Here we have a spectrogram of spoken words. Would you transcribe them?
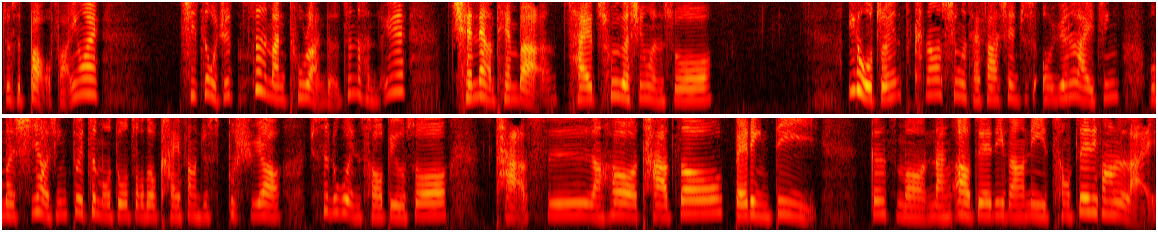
就是爆发，因为其实我觉得这是蛮突然的，真的很，因为前两天吧才出一个新闻说，因为我昨天看到新闻才发现，就是哦，原来已经我们西澳已经对这么多州都开放，就是不需要，就是如果你从比如说塔斯，然后塔州、北领地跟什么南澳这些地方，你从这些地方来。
